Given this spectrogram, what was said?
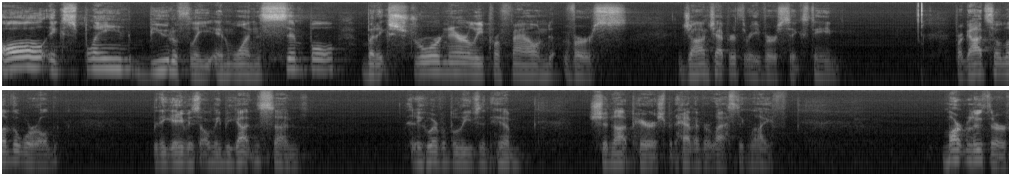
all explained beautifully in one simple but extraordinarily profound verse. John chapter 3, verse 16. For God so loved the world that he gave his only begotten Son, that whoever believes in him should not perish but have everlasting life. Martin Luther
